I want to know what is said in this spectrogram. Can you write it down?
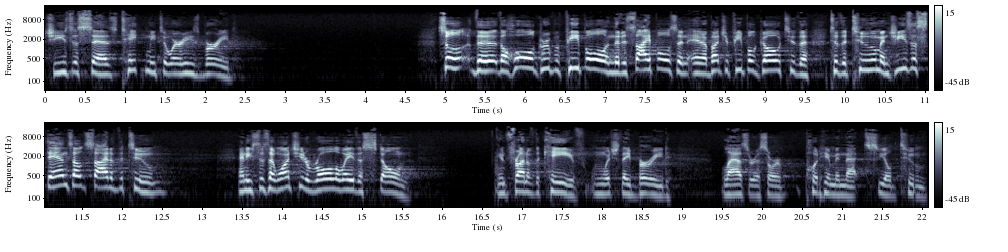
Jesus says, Take me to where he's buried. So the, the whole group of people and the disciples and, and a bunch of people go to the, to the tomb, and Jesus stands outside of the tomb and he says, I want you to roll away the stone in front of the cave in which they buried Lazarus or put him in that sealed tomb.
